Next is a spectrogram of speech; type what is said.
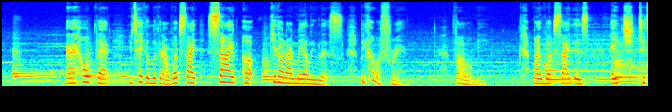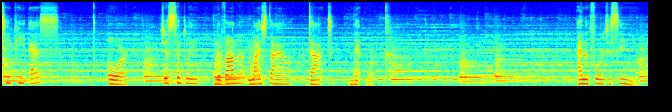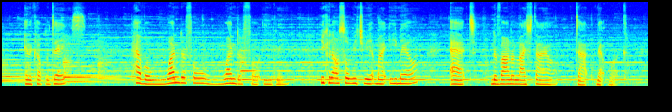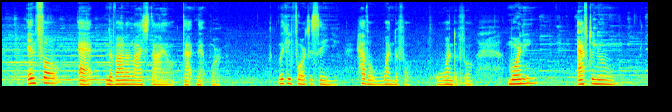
And I hope that you take a look at our website, sign up, get on our mailing list, become a friend, follow me. My website is https or just simply nirvanalifestyle.network. I look forward to seeing you in a couple of days. Have a wonderful, wonderful evening. You can also reach me at my email at nirvanalifestyle.network. Info at nirvanalifestyle.network. Looking forward to seeing you. Have a wonderful, wonderful morning, afternoon,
